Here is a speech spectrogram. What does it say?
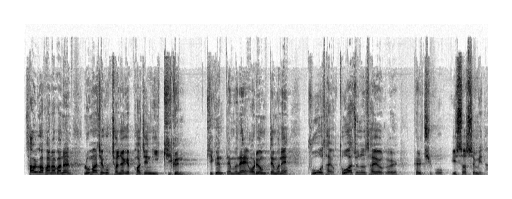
사울과 바나바는 로마 제국 전역에 퍼진 이 기근, 기근 때문에 어려움 때문에 구호 사역, 도와주는 사역을 펼치고 있었습니다.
